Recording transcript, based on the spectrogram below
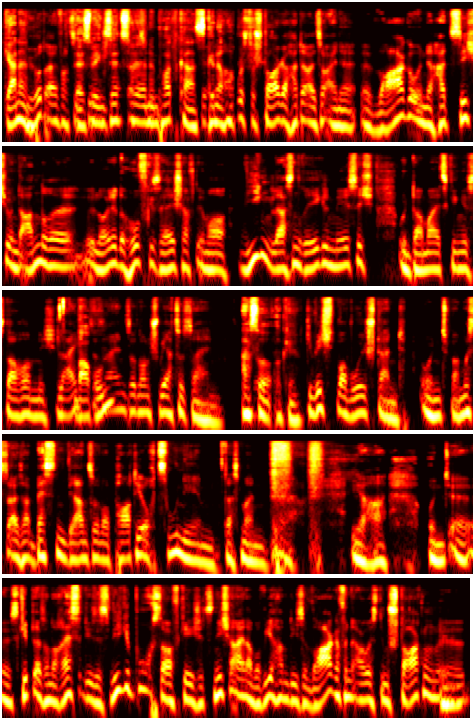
Gerne. gehört einfach zu Deswegen sitzen wir in einem Podcast, genau. August der Starke hatte also eine äh, Waage und er hat sich und andere Leute der Hofgesellschaft immer wiegen lassen, regelmäßig. Und damals ging es darum, nicht leicht Warum? zu sein, sondern schwer zu sein. Ach so, okay. Gewicht war Wohlstand. Und man musste also am besten während so einer Party auch zunehmen, dass man, ja, und äh, es gibt also noch Reste dieses Wiegebuchs, darauf gehe ich jetzt nicht ein, aber wir haben diese Waage von aus dem Starken äh, mhm.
